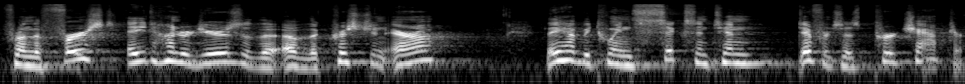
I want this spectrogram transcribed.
from the first 800 years of the, of the Christian era, they have between six and 10 differences per chapter.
